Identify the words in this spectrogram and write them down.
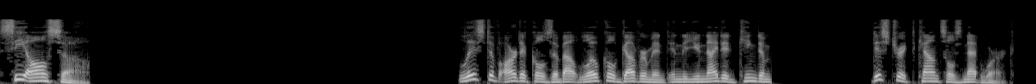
See also. List of articles about local government in the United Kingdom. District Councils Network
